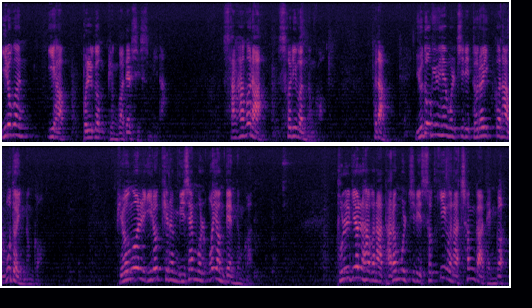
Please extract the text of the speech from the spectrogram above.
1억 원 이하 벌금 병과될 수 있습니다. 상하거나 서리 걷는 거. 그 다음 유독 유해 물질이 들어있거나 묻어있는 거. 병을 일으키는 미생물 오염되는 것. 불결하거나 다른 물질이 섞이거나 첨가된 것.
